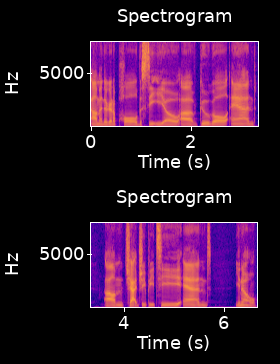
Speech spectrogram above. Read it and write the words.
um, and they're going to pull the CEO of Google and um, Chat GPT and you know,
